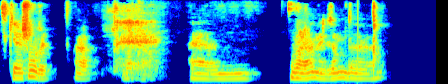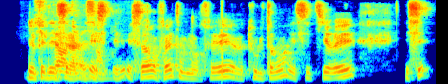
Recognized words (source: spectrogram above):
ce qui a changé. Voilà. voilà un exemple de, de PDCA. Et, ça, en fait, on en fait tout le temps et c'est tiré. Et c'est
